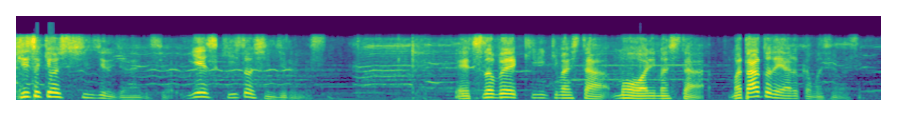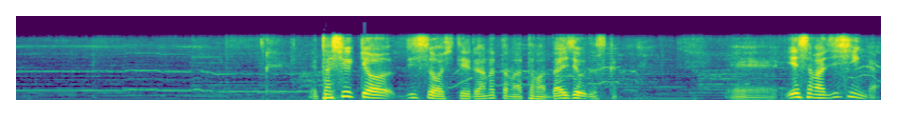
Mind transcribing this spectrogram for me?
キリスト教を信じるんじゃないですよ。イエス・キリストを信じるんです。えー、角笛聞きに来ました。もう終わりました。また後でやるかもしれません。多宗教ディスをしているあなたの頭大丈夫ですか、えー、イエス様自身が、ね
